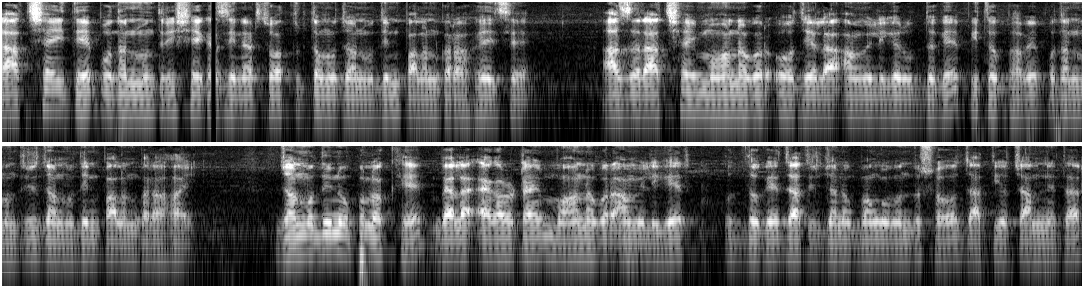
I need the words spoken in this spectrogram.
রাজশাহীতে প্রধানমন্ত্রী শেখ হাসিনার চুয়াত্তরতম জন্মদিন পালন করা হয়েছে। আজ রাজশাহী মহানগর ও জেলা আওয়ামী লীগের উদ্যোগে পৃথকভাবে প্রধানমন্ত্রীর জন্মদিন পালন করা হয়। জন্মদিন উপলক্ষে বেলা এগারোটায় মহানগর আওয়ামী লীগের উদ্যোগে জাতির জনক বঙ্গবন্ধু সহ জাতীয় চার নেতার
